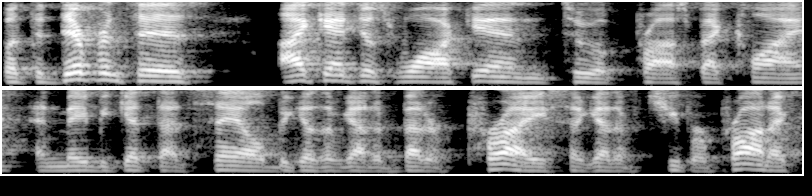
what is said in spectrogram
But the difference is I can't just walk in to a prospect client and maybe get that sale because I've got a better price, I got a cheaper product.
